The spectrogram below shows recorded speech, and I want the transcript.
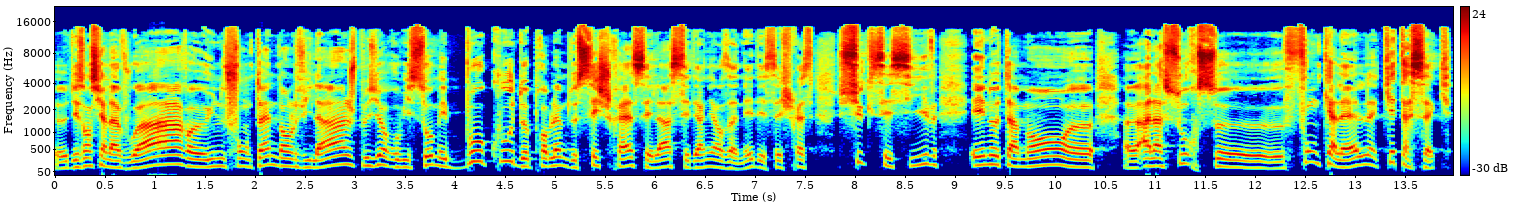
euh, des anciens lavoirs, euh, une fontaine dans le village, plusieurs ruisseaux, mais beaucoup de problèmes de sécheresse, hélas, ces dernières années, des sécheresses successives, et notamment à la source Foncalel, qui est à sec.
